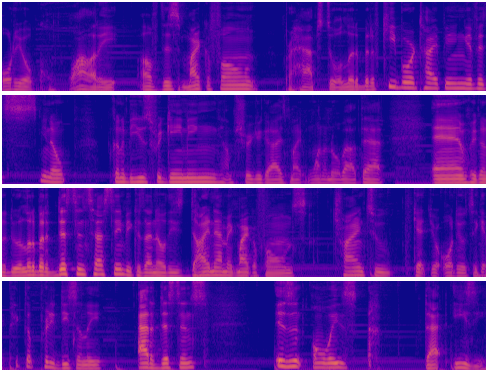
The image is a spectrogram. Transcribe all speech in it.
audio quality of this microphone. Perhaps do a little bit of keyboard typing if it's, you know, going to be used for gaming. I'm sure you guys might want to know about that. And we're going to do a little bit of distance testing because I know these dynamic microphones trying to get your audio to get picked up pretty decently at a distance isn't always that easy,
